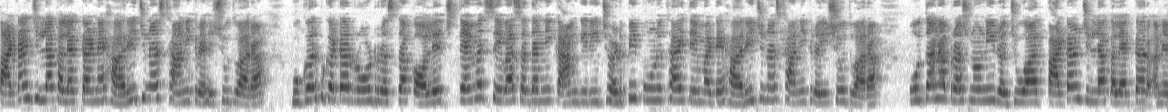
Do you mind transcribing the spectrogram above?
પાટણ જિલ્લા કલેક્ટરને હારીજના સ્થાનિક રહીશો દ્વારા ભૂગર્ભ ગટર રોડ, રસ્તા, કોલેજ તેમજ સેવા સદનની કામગીરી ઝડપી પૂર્ણ થાય તે માટે હારીજના સ્થાનિક રહીશો દ્વારા પોતાના પ્રશ્નોની રજૂઆત પાટણ જિલ્લા કલેક્ટર અને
